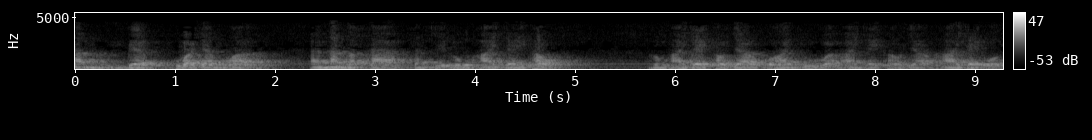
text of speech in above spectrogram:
นั่งแบบครูบาอาจารย์บอกว่านั่งหลับตาสังเกตลมหายใจเข้าลมหายใจเข้ายาวก็ให้รู้ว่าหายใจเข้ายาว หายใจออก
